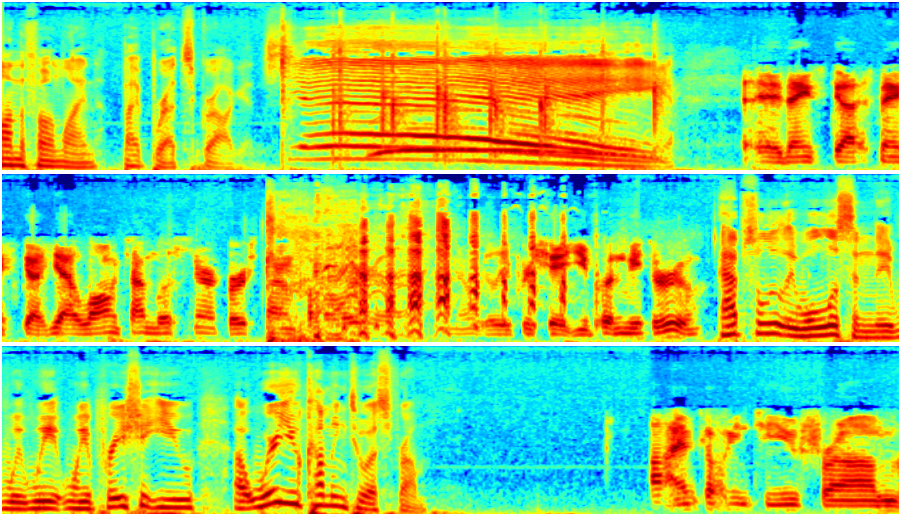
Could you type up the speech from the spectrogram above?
on the phone line by Brett Scroggins. Yay! Hey, thanks, guys. Thanks, guys. Yeah, long time listener, first time caller. Uh, you know, really appreciate you putting me through. Absolutely. Well, listen, we, we, we appreciate you. Uh, where are you coming to us from? I'm coming to you from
